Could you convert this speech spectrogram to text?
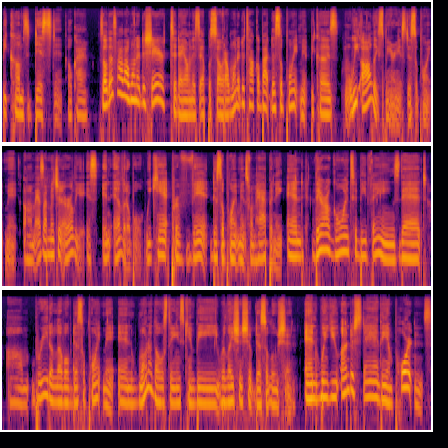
becomes distant, okay? So that's all I wanted to share today on this episode. I wanted to talk about disappointment because we all experience disappointment. Um, as I mentioned earlier, it's inevitable. We can't prevent disappointments from happening. And there are going to be things that um, breed a level of disappointment. And one of those things can be relationship dissolution. And when you understand the importance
